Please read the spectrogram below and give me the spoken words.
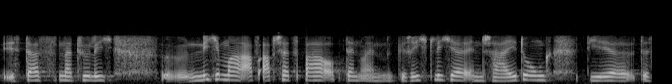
ist das natürlich äh, nicht immer ab abschätzbar, ob denn eine gerichtliche Entscheidung die das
